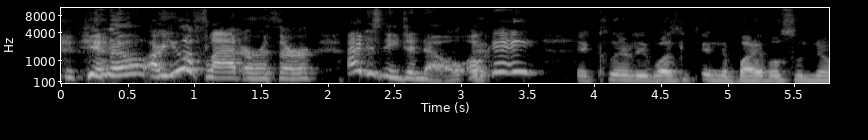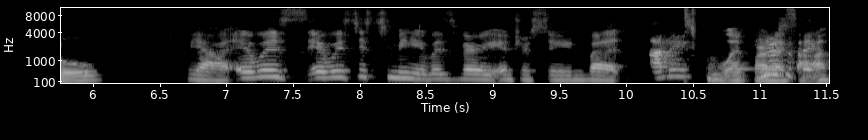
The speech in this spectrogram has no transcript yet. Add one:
you know, are you a flat earther? I just need to know, okay? it clearly wasn't in the Bible, so no. Yeah, it was. It was just to me, it was very interesting. But I mean, what part I Here's the thing. saw,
